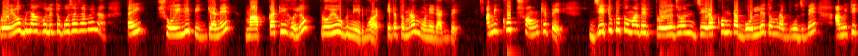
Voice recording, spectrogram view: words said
প্রয়োগ না হলে তো বোঝা যাবে না। তাই শৈলী বিজ্ঞানের মাপকাঠি হলো প্রয়োগ নির্ভর, এটা তোমরা মনে রাখবে। আমি খুব সংক্ষেপে যেটুকু তোমাদের প্রয়োজন, যেরকমটা বললে তোমরা বুঝবে, আমি ঠিক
